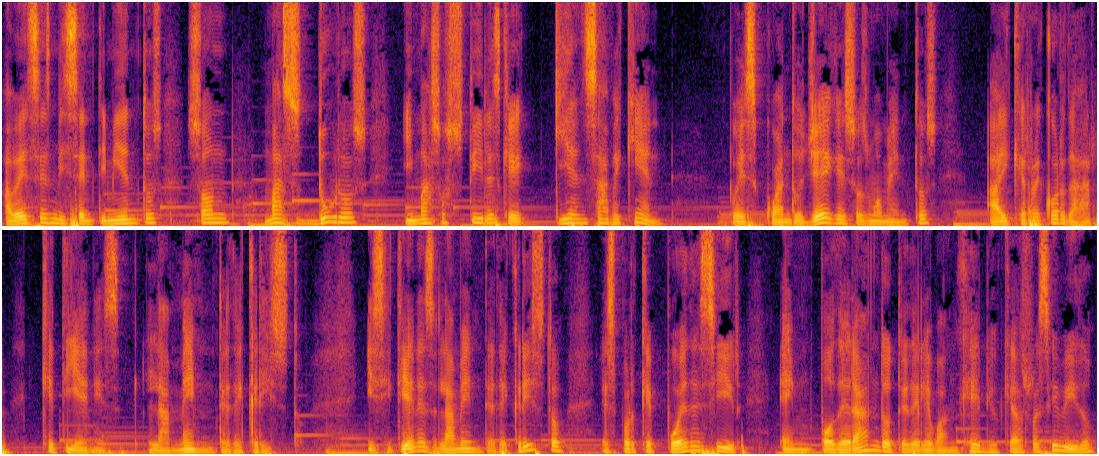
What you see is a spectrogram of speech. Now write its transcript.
a veces mis sentimientos son más duros y más hostiles que quién sabe quién. Pues cuando llegue esos momentos hay que recordar que tienes la mente de Cristo. Y si tienes la mente de Cristo es porque puedes ir empoderándote del Evangelio que has recibido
